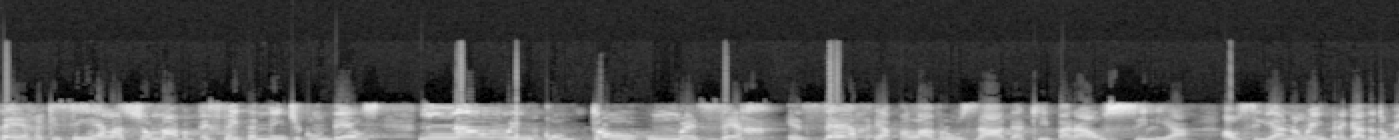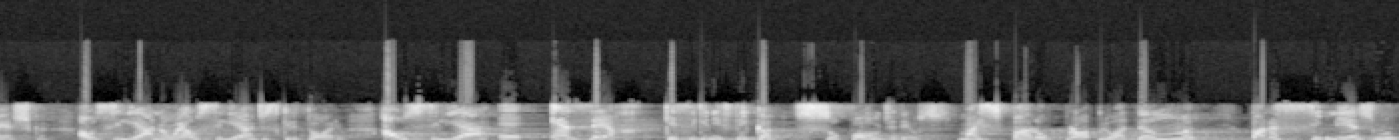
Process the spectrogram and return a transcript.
terra, que se relacionava perfeitamente com Deus, não encontrou um exer. Exer é a palavra usada aqui para auxiliar. Auxiliar não é empregada doméstica. Auxiliar não é auxiliar de escritório. Auxiliar é exer que significa socorro de Deus. Mas para o próprio Adão, para si mesmo,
